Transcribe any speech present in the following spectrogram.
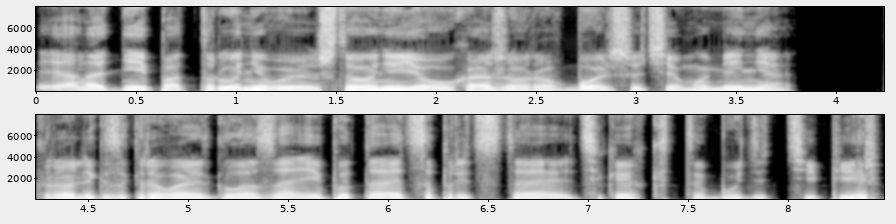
Я над ней подтруниваю, что у нее ухажеров больше, чем у меня. Кролик закрывает глаза и пытается представить, как это будет теперь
